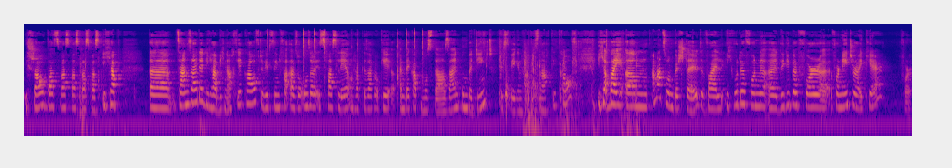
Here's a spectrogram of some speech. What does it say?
Ich schaue, was, was, was, was, was. Ich habe äh, Zahnseide, die habe ich nachgekauft. Wir sind also unsere ist fast leer und habe gesagt, okay, ein Backup muss da sein, unbedingt. Deswegen habe ich es nachgekauft. Ich habe bei ähm, Amazon bestellt, weil ich wurde von äh, die Liebe for, uh, for Nature I Care for,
